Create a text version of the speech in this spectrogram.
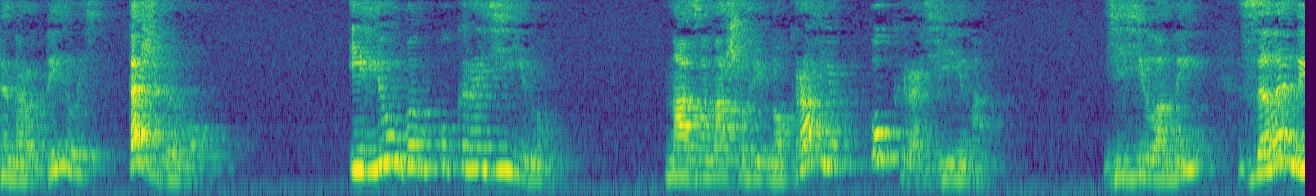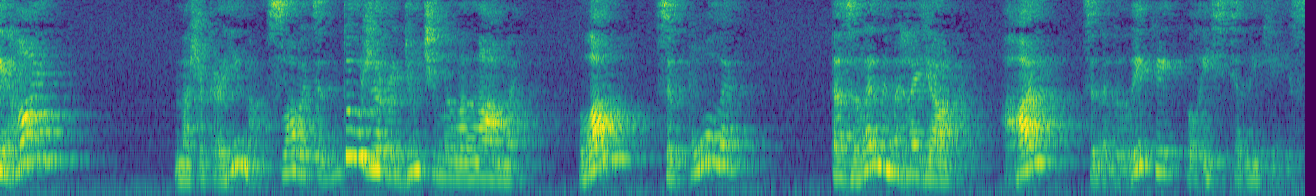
де народились та живемо. І любимо Україну. Назва нашого рідного краю Україна. Її лани, зелений гай. Наша країна славиться дуже родючими ланами. Лан це поле та зеленими гаями. Гай це невеликий листяний ліс.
